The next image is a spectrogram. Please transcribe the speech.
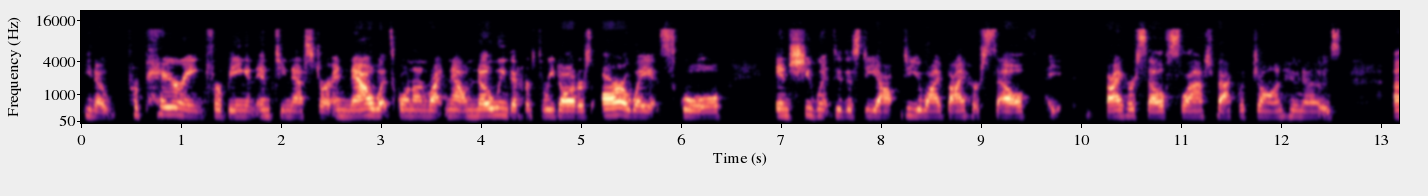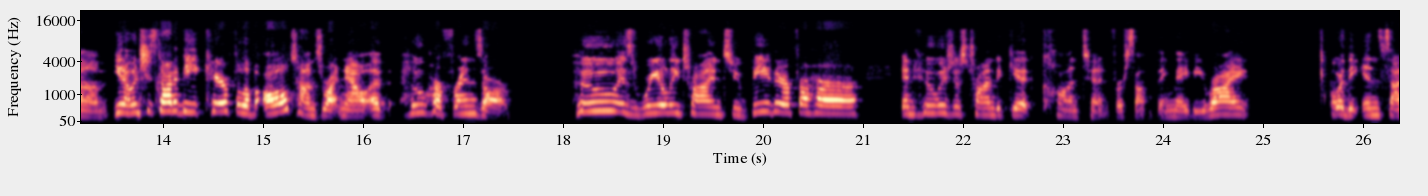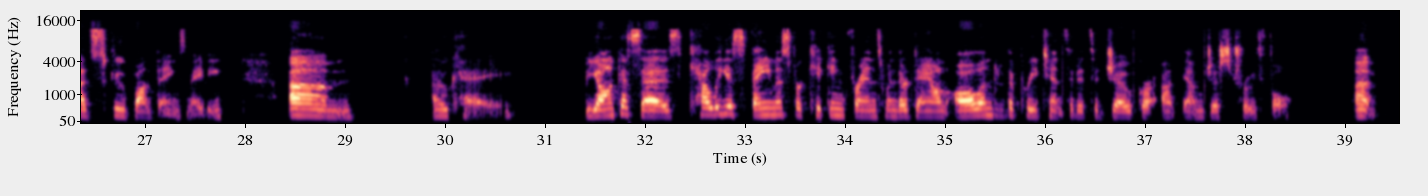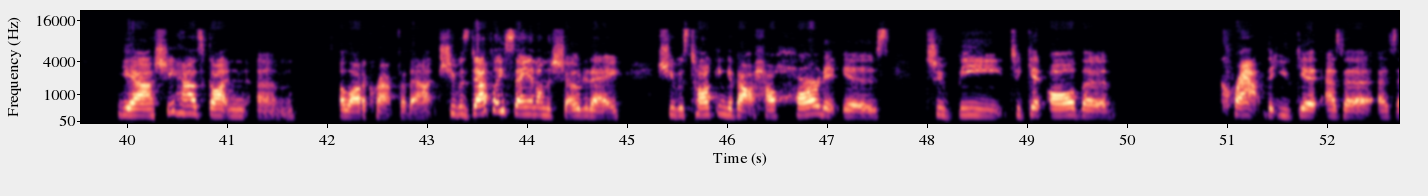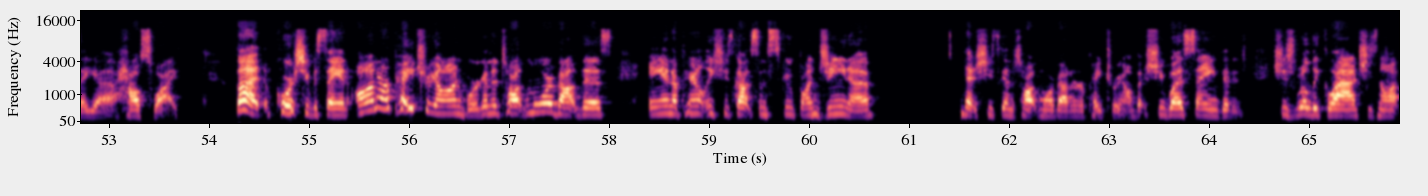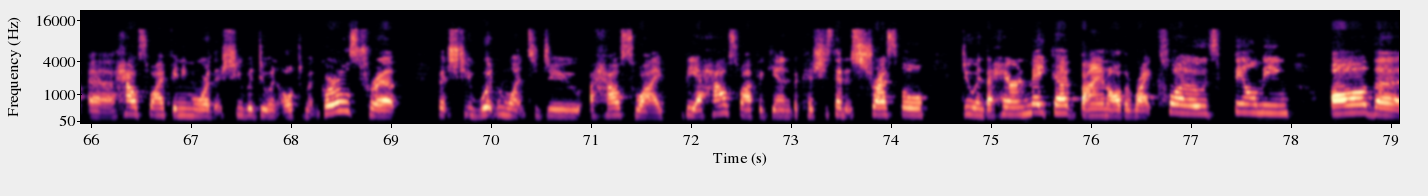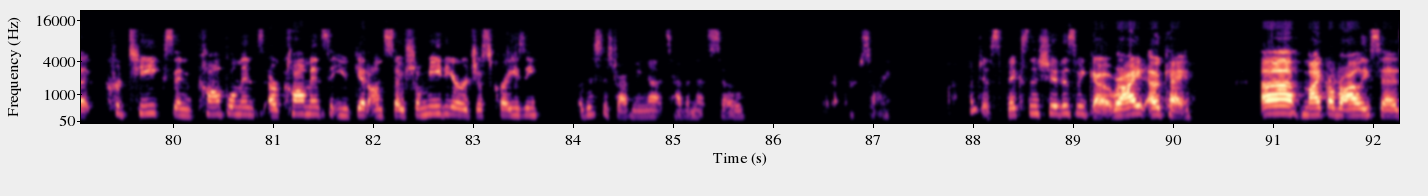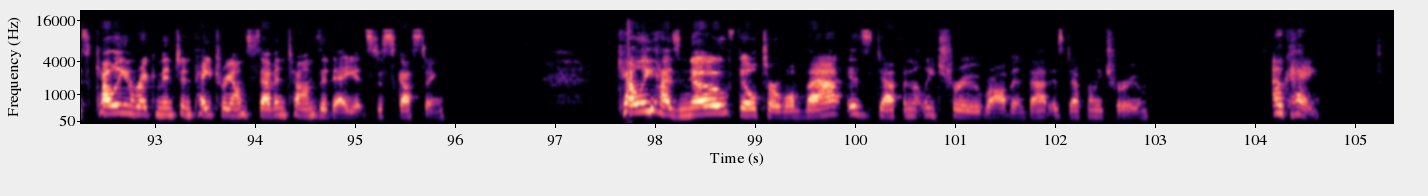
you know, preparing for being an empty nester and now what's going on right now, knowing that her three daughters are away at school and she went through this DUI by herself by herself slash back with John, who knows. Um, you know, and she's got to be careful of all times right now of who her friends are, who is really trying to be there for her, and who is just trying to get content for something, maybe, right? Or the inside scoop on things, maybe. Um, okay. Bianca says Kelly is famous for kicking friends when they're down, all under the pretense that it's a joke or I'm just truthful. Um, yeah, she has gotten um, a lot of crap for that. She was definitely saying on the show today, she was talking about how hard it is to be to get all the crap that you get as a as a uh, housewife. But of course, she was saying on our Patreon, we're going to talk more about this. And apparently, she's got some scoop on Gina that she's going to talk more about on her Patreon. But she was saying that it, she's really glad she's not a housewife anymore, that she would do an ultimate girls trip but she wouldn't want to do a housewife, be a housewife again because she said it's stressful doing the hair and makeup, buying all the right clothes, filming, all the critiques and compliments or comments that you get on social media are just crazy. Oh, this is driving me nuts having that so whatever. Sorry. I'm just fixing shit as we go, right? Okay. Uh, Michael Riley says Kelly and Rick mention Patreon seven times a day. It's disgusting. Kelly has no filter. Well, that is definitely true, Robin. That is definitely true. Okay,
